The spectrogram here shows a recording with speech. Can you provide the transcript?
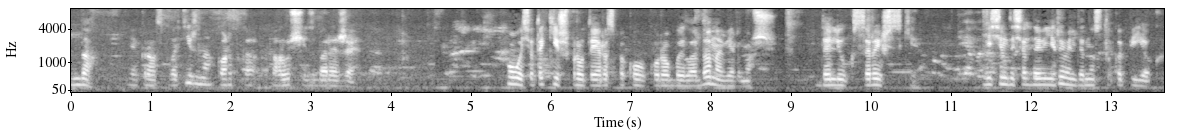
Да, якраз платіжна картка гроші збереже. Ось отакі шпроти я розпаковку робила, да, навірно ж. Делюкс рижські. 89 гривень 90 копійок.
